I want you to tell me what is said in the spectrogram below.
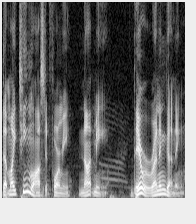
that my team lost it for me, not me. They were running gunning.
